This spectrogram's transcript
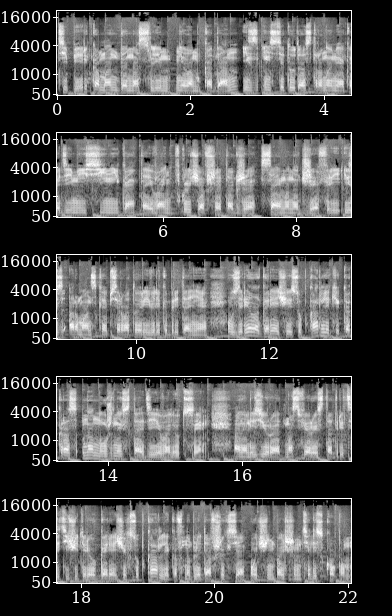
Теперь команда Наслим Ниламкадан из Института астрономии Академии Синика, Тайвань, включавшая также Саймона Джеффри из Арманской обсерватории Великобритания, узрела горячие субкарлики как раз на нужной стадии эволюции. Анализируя атмосферы 134 горячих субкарликов, наблюдавшихся очень большим телескопом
